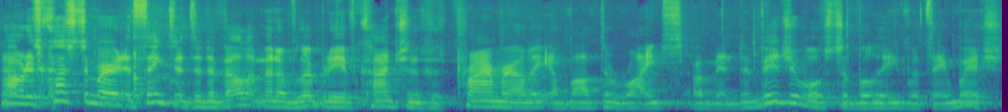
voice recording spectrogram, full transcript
Now, it is customary to think that the development of liberty of conscience was primarily about the rights of individuals to believe what they wish.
